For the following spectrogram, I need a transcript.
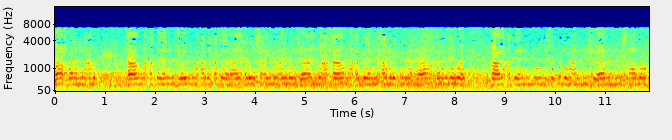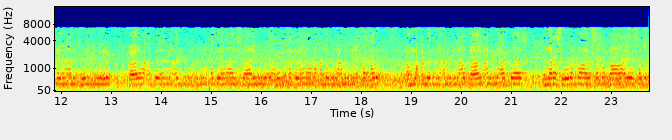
واخبرني عمرو. حام وحدثني زهير بن حرب حدثنا يحيى سعيد عن الاوزاعي حام وحدثني حرملة بن يحيى اخبرني ابن وهب. قال حدثني يونس كلهم عن ابن شهاب باسناد عقيل عن الزهري بن قال وحدثني علي بن حجر حدثنا إسماعيل بن جعفر حدثنا محمد بن عمرو بن حرحر عن محمد بن عمرو بن عطاء عن ابن عباس أن رسول الله صلى الله عليه وسلم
